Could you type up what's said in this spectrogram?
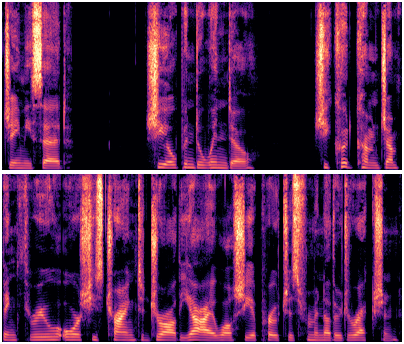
Jamie said. She opened a window, she could come jumping through, or she's trying to draw the eye while she approaches from another direction.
